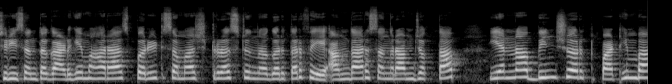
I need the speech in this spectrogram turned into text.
श्री संत गाडगे महाराज परीट समाज ट्रस्ट नगरतर्फे आमदार संग्राम जगताप यांना बिनशर्त पाठिंबा.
